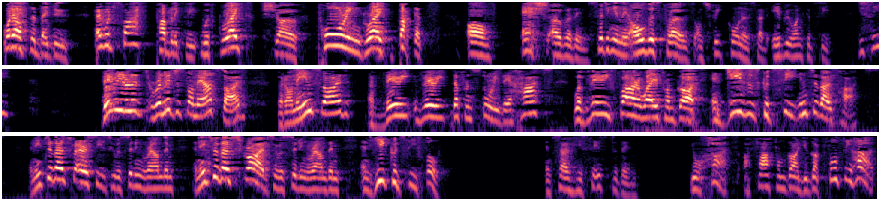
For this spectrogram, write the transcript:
What else did they do? They would fast publicly with great show, pouring great buckets of ash over them, sitting in their oldest clothes on street corners so that everyone could see. You see? Very relig- religious on the outside, but on the inside, a very, very different story. Their hearts were very far away from God, and Jesus could see into those hearts, and into those Pharisees who were sitting around them, and into those scribes who were sitting around them, and he could see filth. And so he says to them, your hearts are far from God. You've got filthy hearts.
